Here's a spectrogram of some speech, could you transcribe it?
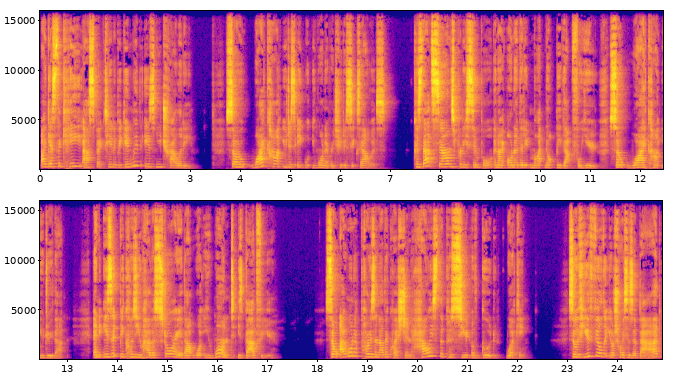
I guess the key aspect here to begin with is neutrality. So, why can't you just eat what you want every two to six hours? Because that sounds pretty simple, and I honor that it might not be that for you. So, why can't you do that? And is it because you have a story about what you want is bad for you? So, I want to pose another question How is the pursuit of good working? So if you feel that your choices are bad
